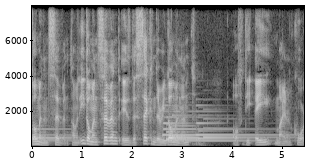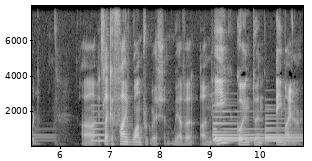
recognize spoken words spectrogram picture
dominant seventh. Now an E dominant seventh is the secondary dominant of the A minor chord. Uh, it's like a 5-1 progression. We have a, an E going to an A minor.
